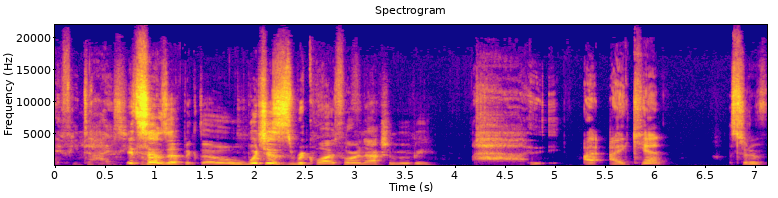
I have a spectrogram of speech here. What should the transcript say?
if he dies, he It sounds epic though, which is required for an action movie. I I can't sort of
